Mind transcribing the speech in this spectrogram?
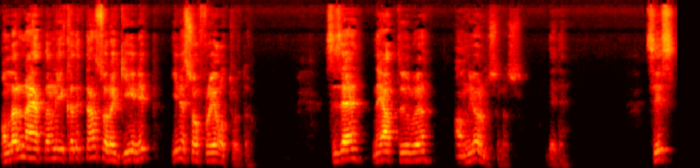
Onların ayaklarını yıkadıktan sonra giyinip yine sofraya oturdu. Size ne yaptığımı anlıyor musunuz? dedi. Siz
